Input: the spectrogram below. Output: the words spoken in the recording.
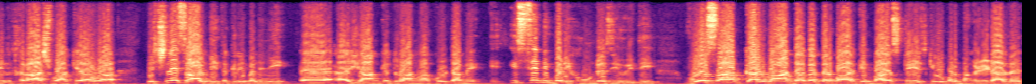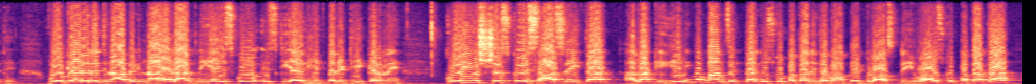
دل خراش واقعہ ہوا۔ پچھلے سال بھی تقریباً ایام کے دوران وہاں کوئٹہ میں اس سے بھی بڑی خون ریزی ہوئی تھی۔ وہ صاحب کل وہاں دادا دربار کے بعد سٹیج کے اوپر بھنگڑے ڈال رہے تھے۔ وہ کہہ رہے تھے، جناب، ایک نااہل آدمی ہے، اس کو، اس کی اہلیت پہلے ٹھیک کر لیں۔ کوئی اس شخص کو احساس نہیں تھا۔ حالانکہ یہ نہیں میں مان سکتا کہ اس کو پتا نہیں تھا، وہاں پہ بلاسٹ نہیں ہوا۔ اس کو پتا تھا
